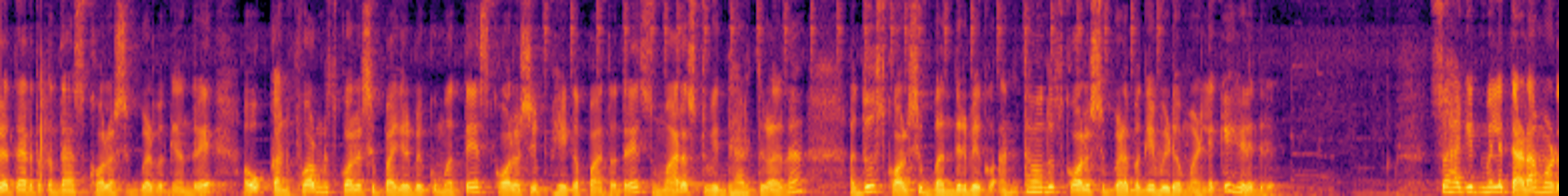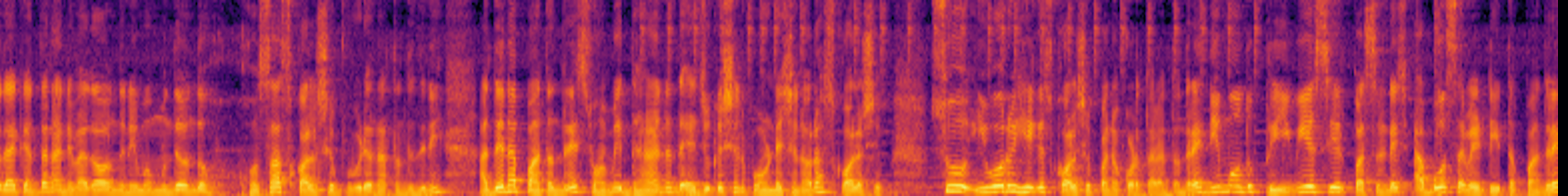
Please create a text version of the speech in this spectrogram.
ಕೇಳ್ತಾ ಇರತಕ್ಕಂತಹ ಸ್ಕಾಲರ್ಶಿಪ್ಗಳ ಬಗ್ಗೆ ಅಂದರೆ ಅವು ಕನ್ಫರ್ಮ್ಡ್ ಸ್ಕಾಲರ್ಶಿಪ್ ಆಗಿರಬೇಕು ಮತ್ತು ಸ್ಕಾಲರ್ಶಿಪ್ ಹೇಗಪ್ಪ ಅಂತಂದರೆ ಸುಮಾರಷ್ಟು ವಿದ್ಯಾರ್ಥಿಗಳನ್ನ ಅದು ಸ್ಕಾಲರ್ಶಿಪ್ ಬಂದಿರಬೇಕು. ಅಂಥ ಒಂದು ಸ್ಕಾಲರ್ಶಿಪ್ಗಳ ಬಗ್ಗೆ ವಿಡಿಯೋ ಮಾಡಲಿಕ್ಕೆ ಹೇಳಿದ್ರಿ. ಸೊ ಹಾಗಿದ್ಮೇಲೆ ತಡ ಮಾಡೋದಕ್ಕೆ ಅಂತ ನಾನು ಇವಾಗ ಒಂದು ನಿಮ್ಮ ಮುಂದೆ ಒಂದು ಹೊಸ ಸ್ಕಾಲರ್ಶಿಪ್ ವೀಡಿಯೋನ ತಂದಿದ್ದೀನಿ. ಅದೇನಪ್ಪ ಅಂತಂದರೆ ಸ್ವಾಮಿ ದಯಾನಂದ ಎಜುಕೇಷನ್ ಫೌಂಡೇಶನ್ ಅವರ ಸ್ಕಾಲರ್ಶಿಪ್ ಸೊ ಇವರು ಹೇಗೆ ಸ್ಕಾಲರ್ಶಿಪ್ಪನ್ನು ಕೊಡ್ತಾರೆ ಅಂತಂದರೆ, ನಿಮ್ಮ ಒಂದು previous year percentage above seventy ಇತ್ತಪ್ಪ ಅಂದರೆ,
